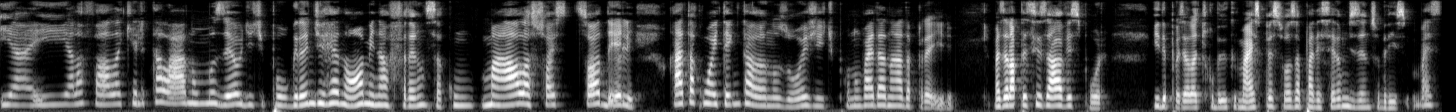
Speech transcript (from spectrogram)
E aí ela fala que ele tá lá num museu de, tipo, grande renome na França, com uma ala só, só dele. O cara tá com 80 anos hoje e, tipo, não vai dar nada para ele. Mas ela precisava expor. E depois ela descobriu que mais pessoas apareceram dizendo sobre isso. Mas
